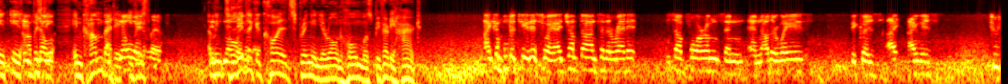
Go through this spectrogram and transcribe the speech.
in, in obviously no- in combat, it's it, no it way is. to live. I mean, It's to no way live to like a coiled spring in your own home must be very hard. I can put it to you this way: I jumped onto the Reddit sub forums and and other ways because I I was two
